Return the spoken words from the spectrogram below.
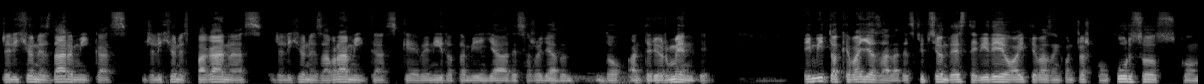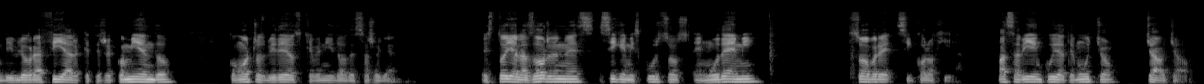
religiones dármicas, religiones paganas, religiones abrámicas, que he venido también ya desarrollando anteriormente. Te invito a que vayas a la descripción de este video, ahí te vas a encontrar con cursos, con bibliografía que te recomiendo, con otros videos que he venido desarrollando. Estoy a las órdenes, sigue mis cursos en Udemy sobre psicología. Pasa bien, cuídate mucho. Chao, chao.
